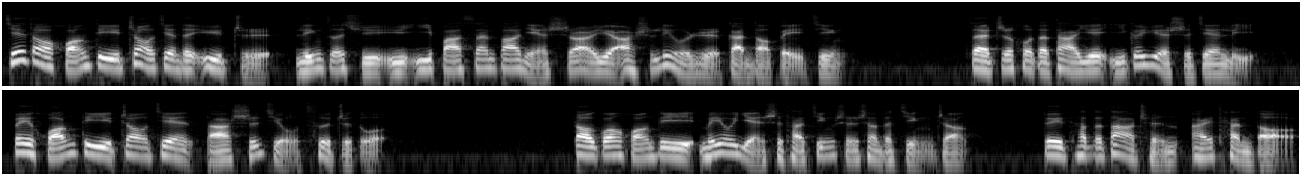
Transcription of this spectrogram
接到皇帝召见的谕旨，林则徐于1838年12月26日赶到北京，在之后的大约一个月时间里，被皇帝召见达十九次之多。道光皇帝没有掩饰他精神上的紧张，对他的大臣哀叹道：“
